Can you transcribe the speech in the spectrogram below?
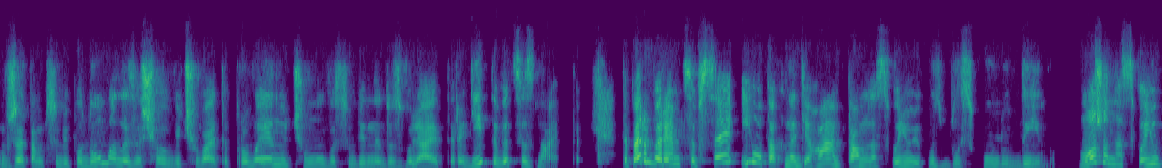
вже там собі подумали, за що ви відчуваєте провину, чому ви собі не дозволяєте радіти, ви це знаєте. Тепер беремо це все і отак надягаємо там на свою якусь близьку людину. Може, на свою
